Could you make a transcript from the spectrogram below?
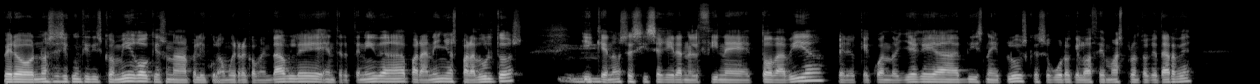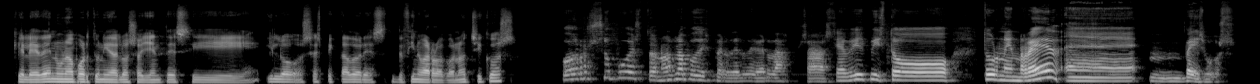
pero no sé si coincidís conmigo, que es una película muy recomendable, entretenida, para niños, para adultos, mm. y que no sé si seguirá en el cine todavía, pero que cuando llegue a Disney Plus, que seguro que lo hace más pronto que tarde, que le den una oportunidad a los oyentes y, y, los espectadores de Cine Barroco, ¿no, chicos? Por supuesto, no os la podéis perder, de verdad. O sea, si habéis visto Turning Red, eh, veis vos.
